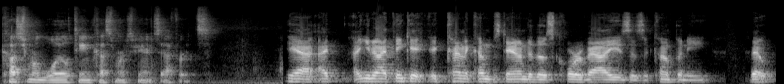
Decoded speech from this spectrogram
customer loyalty and customer experience efforts? Yeah, I, you know, I think it, it kind of comes down to those core values as a company that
